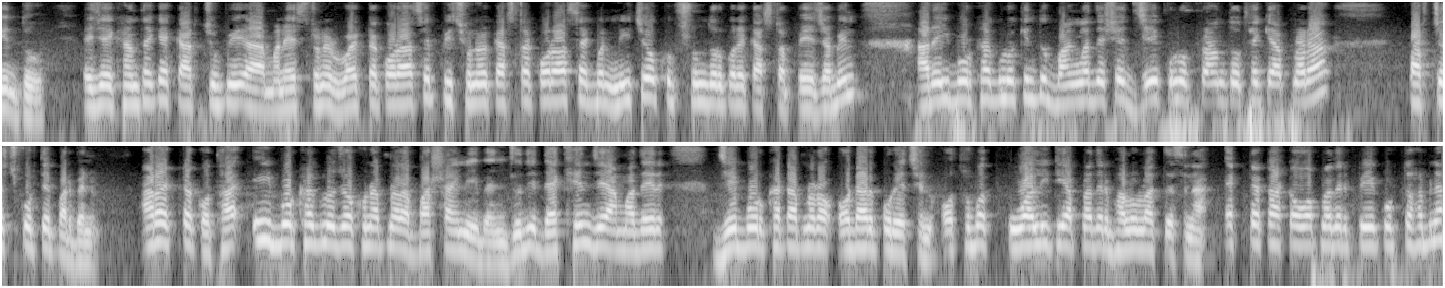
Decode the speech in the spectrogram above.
কিন্তু। এই যে এখান থেকে কারচুপি মানে স্টোনের ওয়ার্কটা করা আছে, পিছনের কাজটা করা আছে, একবার নিচেও খুব সুন্দর করে কাজটা পেয়ে যাবেন। আর এই বোরখাগুলো কিন্তু বাংলাদেশের যে কোনো প্রান্ত থেকে আপনারা পারচেজ করতে পারবেন। আর একটা কথা, এই বোরখাগুলো যখন আপনারা বাসায় নেবেন, যদি দেখেন যে আমাদের যে বোরখাটা আপনারা অর্ডার করেছেন অথবা কোয়ালিটি আপনাদের ভালো লাগতেছে না, একটা টাকাও আপনাদের পে করতে হবে না,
